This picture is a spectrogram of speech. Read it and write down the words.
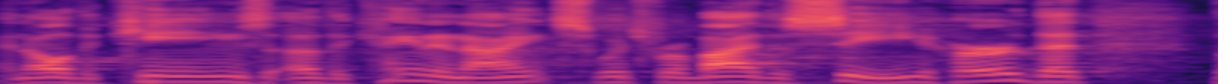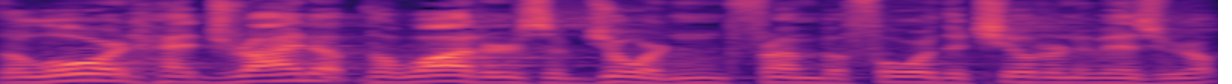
and all the kings of the Canaanites, which were by the sea, heard that the Lord had dried up the waters of Jordan from before the children of Israel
